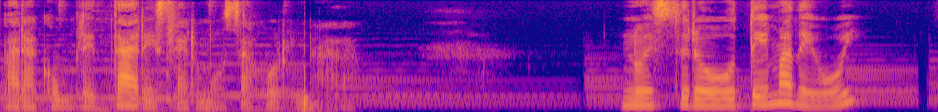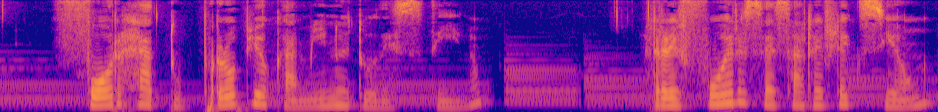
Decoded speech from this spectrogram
para completar esa hermosa jornada. Nuestro tema de hoy, forja tu propio camino y tu destino, refuerza esa reflexión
